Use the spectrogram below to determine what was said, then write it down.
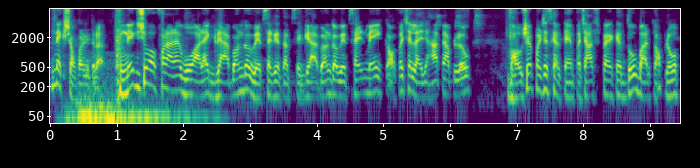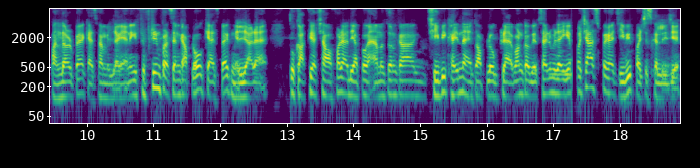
नेक्स्ट ऑफ़र की तरफ़। नेक्स्ट जो ऑफ़र आ रहा है, वो आ रहा है ग्रैबॉन का वेबसाइट की तरफ़ से। ग्रैबॉन का वेबसाइट में एक ऑफ़र चल रहा है, जहाँ पे आप लोग वाउचर परचेस करते हैं, पचास रुपए का दो बार तो आप लोगों को पंद्रह रुपये कैशबैक मिल जाएगा, यानी कि फिफ्टीन परसेंट का आप लोगों को कैशबैक मिल जा रहा है। तो काफ़ी अच्छा ऑफ़र है। यदि आप लोग अमेजोन का जीबी खरीदना है तो आप लोग ग्रैबॉन का वेबसाइट में जाइए, पचास रुपये का जीबी परचेस कर लीजिए।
